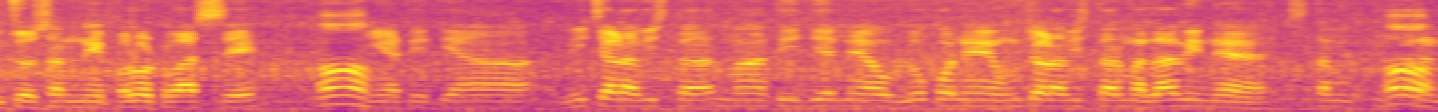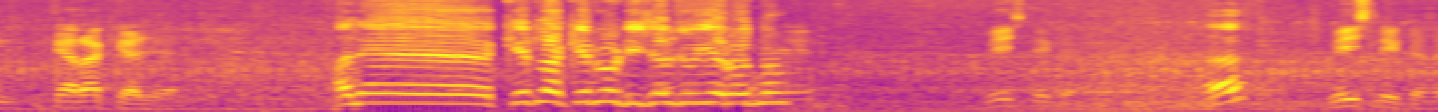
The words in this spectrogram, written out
ઉચોસણની પલોટવાસ છે. અહીંયાથી ત્યાં નીચાળા વિસ્તારમાંથી જેને લોકોને ઊંચાળા વિસ્તારમાં લાવીને ત્યાં રાખ્યા છે. અને કેટલા કેટલું ડીઝલ જોઈએ રોજનું? વીસ લીટર. હે? વીસ લીટર.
